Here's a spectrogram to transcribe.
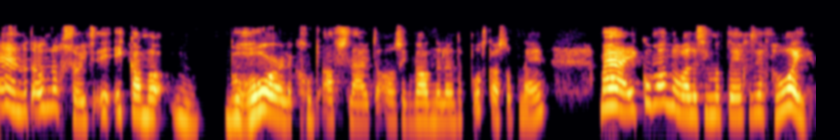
En wat ook nog zoiets, ik kan me behoorlijk goed afsluiten als ik wandelend de podcast opneem. Maar ja, ik kom ook nog wel eens iemand tegen en zegt hoi.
